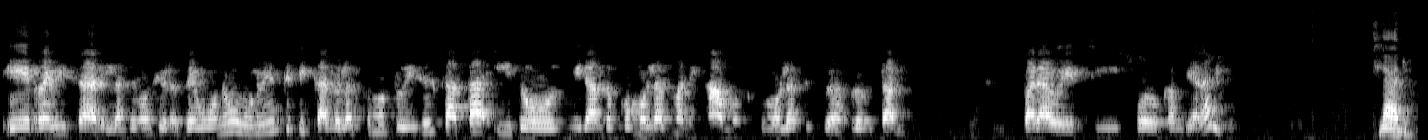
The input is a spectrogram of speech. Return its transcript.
eh, revisar las emociones de uno, uno identificándolas como tú dices, Cata, y dos, mirando cómo las manejamos, cómo las estoy afrontando, para ver si puedo cambiar algo. Claro.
